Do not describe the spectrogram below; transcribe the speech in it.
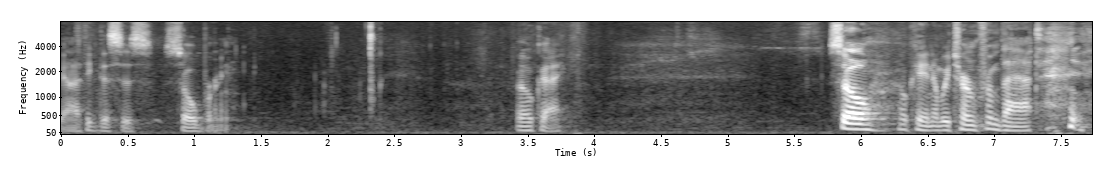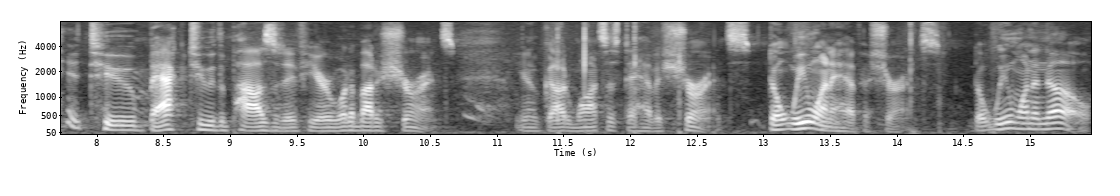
Yeah, I think this is sobering. Okay. So, okay, now we turn from that to back to the positive here. What about assurance? You know, God wants us to have assurance. Don't we want to have assurance? Don't we want to know?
